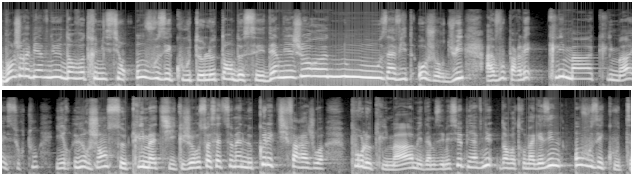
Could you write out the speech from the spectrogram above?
Bonjour et bienvenue dans votre émission On vous écoute. Le temps de ces derniers jours nous invite aujourd'hui à vous parler climat, climat et surtout urgence climatique. Je reçois cette semaine le collectif Arajois pour le climat. Mesdames et messieurs, bienvenue dans votre magazine On vous écoute.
